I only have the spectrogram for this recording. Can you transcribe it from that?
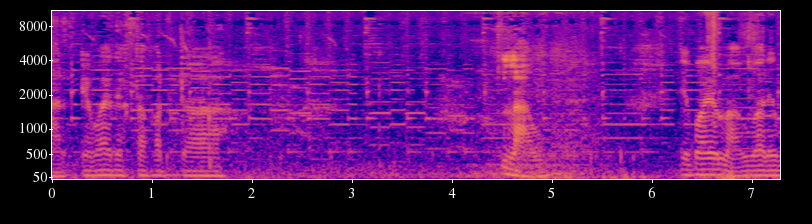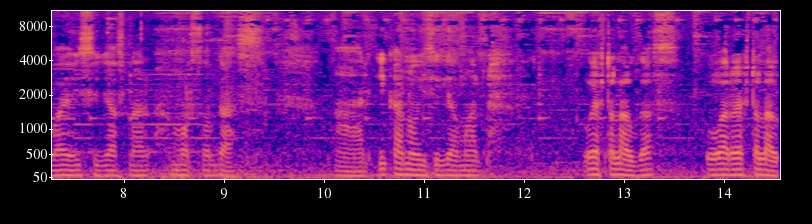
আর এবার দেখতে পারটা লাউ। এবারও লাউ আর এবার হয়েছে গিয়ে আপনার মরসর গাছ। আর এখানে হয়েছে গিয়ে আমার ও একটা লাউ গাছ, ও আরও একটা লাউ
